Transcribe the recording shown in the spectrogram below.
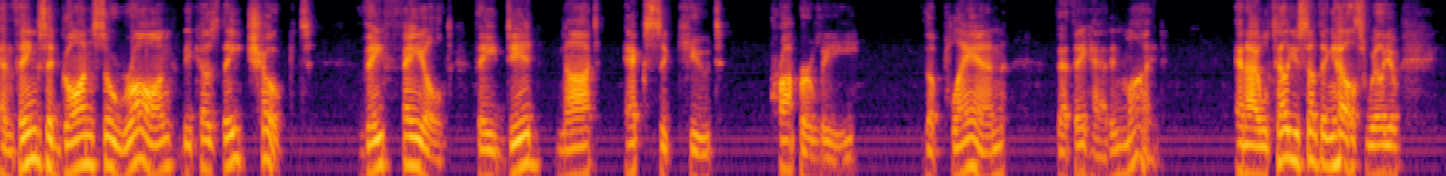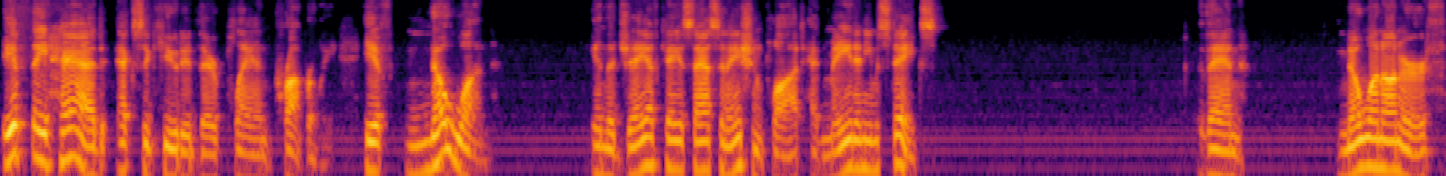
And things had gone so wrong because they choked, they failed, they did not execute properly the plan that they had in mind. And I will tell you something else, William if they had executed their plan properly, if no one in the JFK assassination plot had made any mistakes, then no one on earth,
